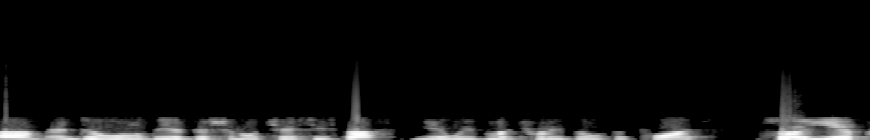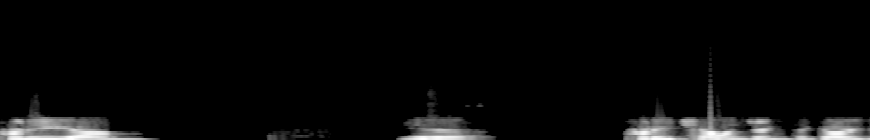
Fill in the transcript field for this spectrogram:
um, and do all of the additional chassis stuff, yeah, we've literally built it twice. So yeah, pretty um, yeah, pretty challenging to go,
